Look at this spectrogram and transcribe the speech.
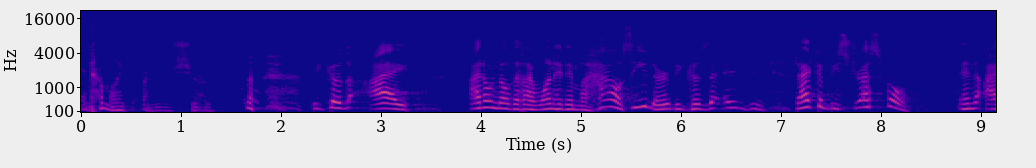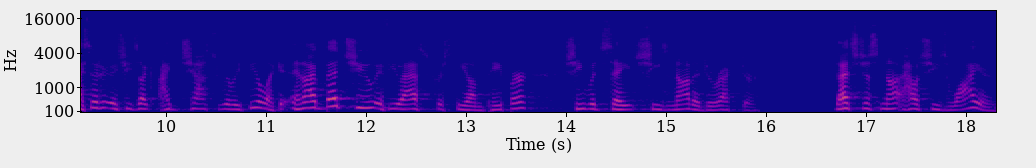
And I'm like, Are you sure? because I. I don't know that I want it in my house either because just, that could be stressful. And I said, she's like, I just really feel like it. And I bet you, if you ask Christy on paper, she would say she's not a director. That's just not how she's wired.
